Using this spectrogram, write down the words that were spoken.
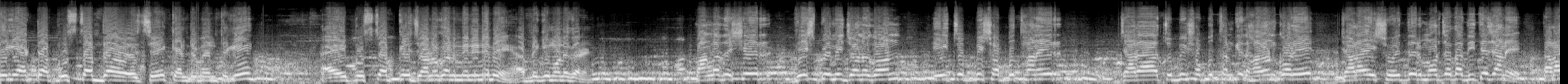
থেকে একটা প্রস্তাব দেওয়া হয়েছে, ক্যান্টনমেন্ট থেকে। এই প্রস্তাবকে জনগণ মেনে নেবে? আপনি কি মনে করেন? বাংলাদেশের দেশপ্রেমী জনগণ এই চব্বিশ অভ্যুত্থানের, যারা চব্বিশ অভ্যুত্থানকে ধারণ করে, যারা এই শহীদদের মর্যাদা দিতে জানে, তারা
